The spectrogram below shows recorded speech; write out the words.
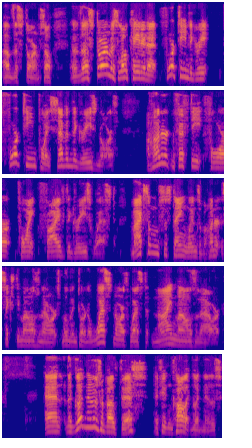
of the storm. So uh, the storm is located at 14 degree, 14.7 degrees north, 154.5 degrees west. Maximum sustained winds of 160 miles an hour. It's moving toward the west northwest at 9 miles an hour. And the good news about this, if you can call it good news,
